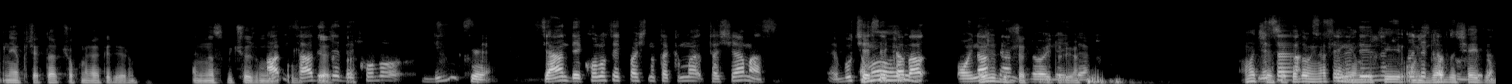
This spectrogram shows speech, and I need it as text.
ne yapacaklar çok merak ediyorum. Hani nasıl bir çözüm Abi sadece göster. Dekolo değil ki. Yani Dekolo tek başına takımı taşıyamaz. E, bu CSK'da oynarken öyle öyleydi. Ama CSK'da oynarken yanındaki oyuncular da şeydi.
